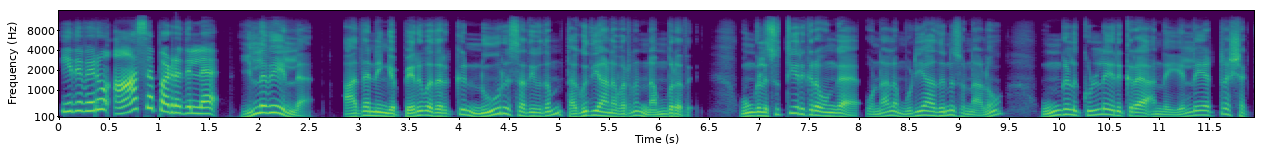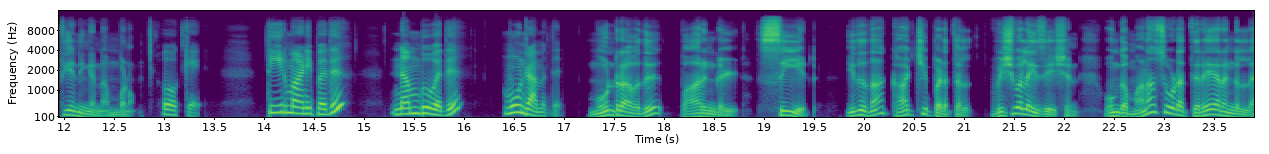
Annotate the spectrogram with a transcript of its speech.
இது வெறும் ஆசைப்படுறதில்ல. இல்லவே இல்ல. அத நீங்க பெறுவதற்கு நூறு சதவீதம் தகுதியானவர்னு நம்புறது. உங்களை சுத்தி இருக்கிறவங்க உன்னால முடியாதுன்னு சொன்னாலும் உங்களுக்குள்ள இருக்கிற அந்த எல்லையற்ற சக்தியை நீங்க நம்பணும். ஓகே. தீர்மானிப்பது நம்புவது மூன்றாமது. மூன்றாவது பாருங்கள் see it. இதுதான் காட்சிப்படுத்தல் விஷுவலைசேஷன் உங்க மனசோட திரையரங்கல்ல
